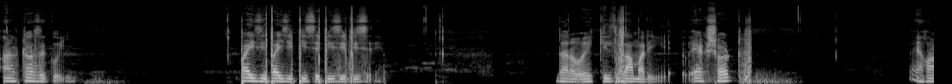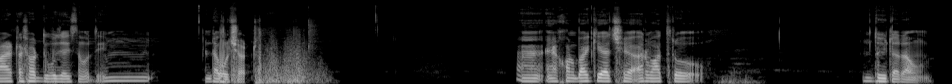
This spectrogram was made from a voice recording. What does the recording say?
আর একটা আছে কই পাইছি পাইছি পিছে পিছে পিছে দাঁড়াও, এই কিলটা তো আমারই। এক শট এখন আরেকটা শট দিব যাইছে মধ্যে। ডাবল শট এখন বাকি আছে আর মাত্র দুইটা রাউন্ড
